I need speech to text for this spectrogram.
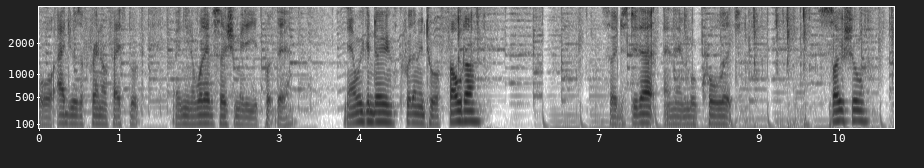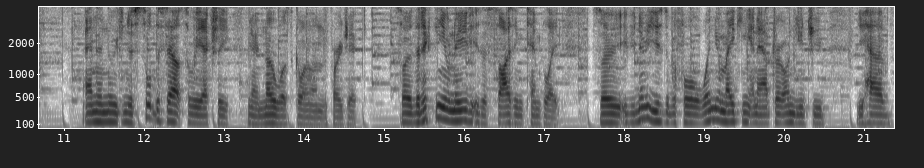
or add you as a friend on Facebook and you know whatever social media you put there now we can do put them into a folder. So just do that and then we'll call it social. And then we can just sort this out so we actually you know know what's going on in the project. So the next thing you'll need is a sizing template. So if you've never used it before when you're making an outro on YouTube you have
